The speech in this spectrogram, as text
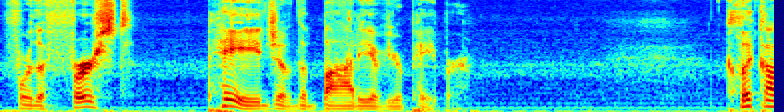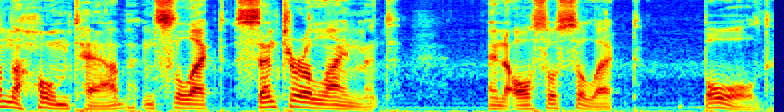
for the first page of the body of your paper click on the Home tab and select Center Alignment and also select Bold.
